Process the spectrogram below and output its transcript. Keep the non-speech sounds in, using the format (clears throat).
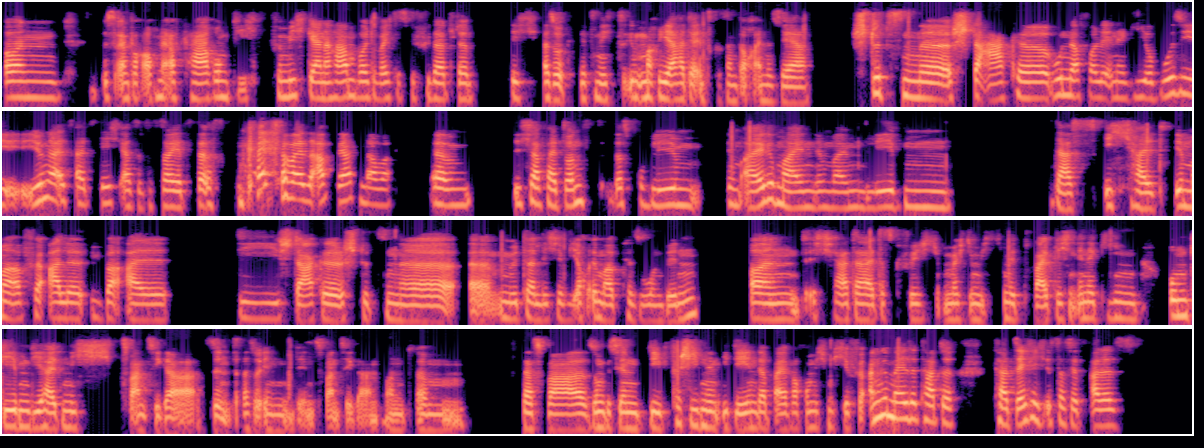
Und ist einfach auch eine Erfahrung, die ich für mich gerne haben wollte, weil ich das Gefühl hatte, ich, also jetzt nicht, Maria hat ja insgesamt auch eine sehr stützende, starke, wundervolle Energie, obwohl sie jünger ist als ich. Also das soll jetzt das (laughs) in keinster Weise abwerten, aber ähm, ich habe halt sonst das Problem im Allgemeinen in meinem Leben, dass ich halt immer für alle überall die starke, stützende, äh, mütterliche, wie auch immer Person bin. Und ich hatte halt das Gefühl, ich möchte mich mit weiblichen Energien umgeben, die halt nicht Zwanziger sind, also in den Zwanzigern. Und ähm, das war so ein bisschen die verschiedenen Ideen dabei, warum ich mich hierfür angemeldet hatte. Tatsächlich ist das jetzt alles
